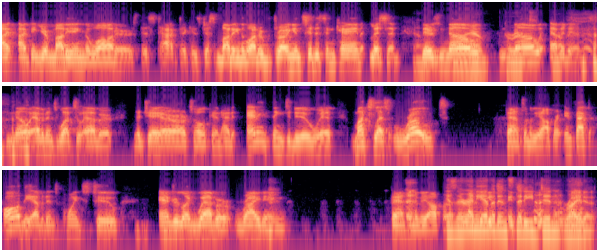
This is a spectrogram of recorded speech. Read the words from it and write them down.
I, I think you're muddying the waters. This tactic is just muddying the water. Throwing in Citizen Kane. Listen, Yeah. there's no no Yeah. evidence, no evidence whatsoever that J.R.R. Tolkien had anything to do with, much less wrote, Phantom of the Opera. In fact, all the evidence points to Andrew Lloyd Webber writing Phantom of the Opera. Is there any think it's- evidence it's- that he didn't write it?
